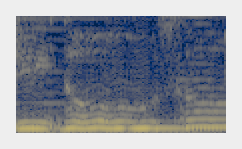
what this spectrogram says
の空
